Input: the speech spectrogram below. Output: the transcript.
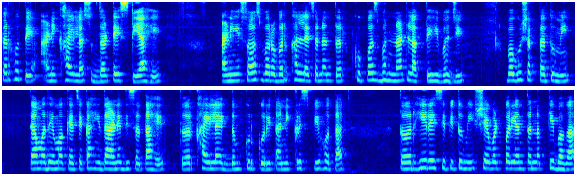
तर होते आणि खायलासुद्धा टेस्टी आहे. आणि सॉसबरोबर खाल्ल्याच्या नंतर खूपच भन्नाट लागते ही भजी. बघू शकता तुम्ही त्यामध्ये मक्याचे काही दाणे दिसत आहेत तर खायला एकदम कुरकुरीत आणि क्रिस्पी होतात. तर ही रेसिपी तुम्ही शेवटपर्यंत नक्की बघा.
